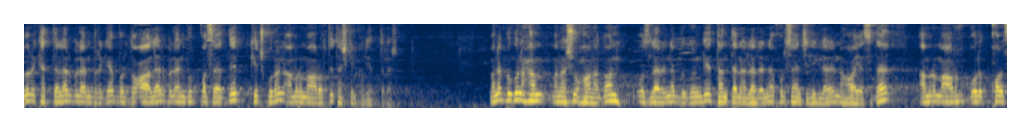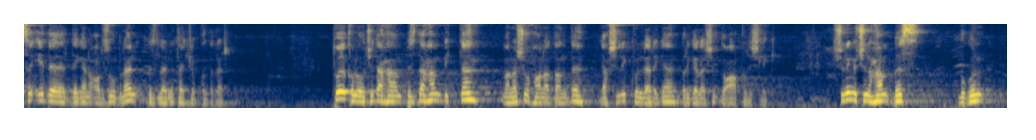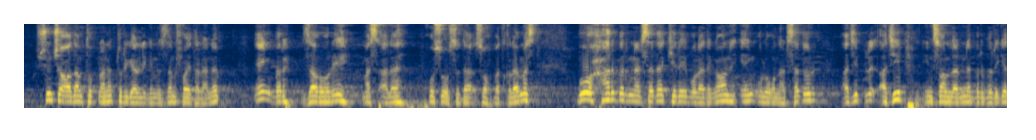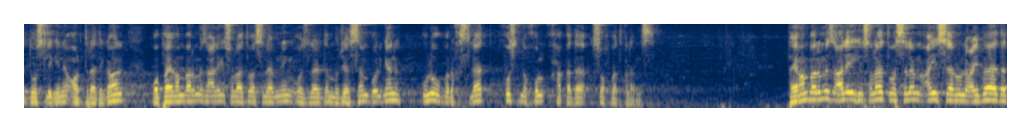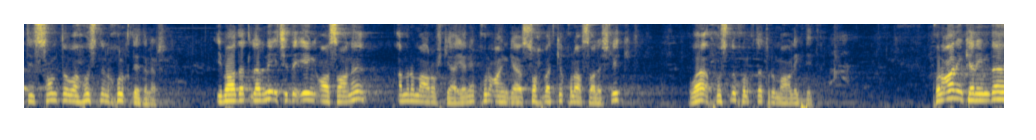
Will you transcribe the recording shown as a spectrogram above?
bir kattalar bilan birga bir duolar bilan bo'lib qolsa deb kechqurun amri ma'rufni tashkil qilyaptilar mana bugun ham mana shu xonadon o'zlarini bugungi tantanalarini xursandchiliklari nihoyasida amri ma'ruf bo'lib qolsa edi degan orzu bilan bizlarni taklif qildilar to'y qiluvchida ham bizda ham bitta mana shu xonadonda yaxshilik kunlariga birgalashib duo qilishlik. Shuning uchun ham biz bugun shuncha odam to'planib turganligimizdan foydalanib eng bir zaruriy masala xususida suhbat qilamiz. Bu har bir narsada kerak bo'ladigan eng ulug' narsadir. Ajib ajib insonlarni bir biriga do'stligini orttiradigan va payg'ambarimiz alayhissalotu vassalamning o'zlarida mujassam bo'lgan ulug' bir xislat husni xulq haqida suhbat qilamiz. Payg'ambarimiz alayhissalotu vassalam aysarul ibadati somti va husnil xulq dedilar. Ibodatlarni ichida eng osoni amri ma'rufga ya'ni qur'onga suhbatga quloq solishlik va husni xulqda turmoqlik dedi. Qur'oni karimda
